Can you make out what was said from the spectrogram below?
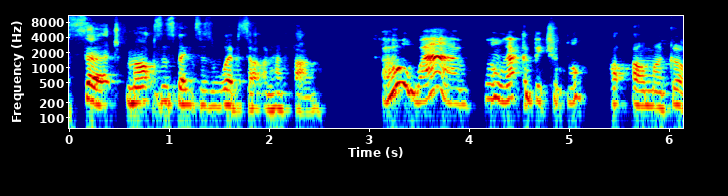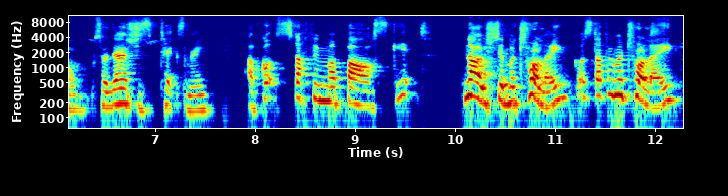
search Marks and Spencer's website on her phone. Oh, wow. Oh, that could be trouble. Oh, oh my god! So now she's text me. I've got stuff in my basket. No, she said my trolley. Got stuff in my trolley,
